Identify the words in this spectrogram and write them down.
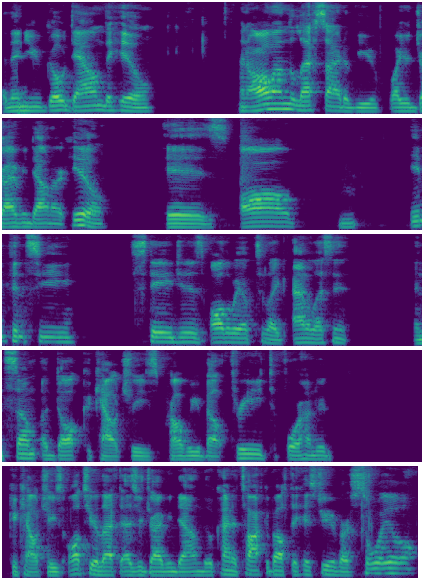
and then you go down the hill, and all on the left side of you while you're driving down our hill is all infancy stages, all the way up to like adolescent and some adult cacao trees, probably about three to four hundred cacao trees, all to your left as you're driving down. They'll kind of talk about the history of our soil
